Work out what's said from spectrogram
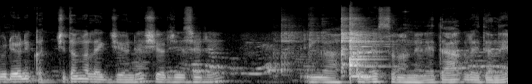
వీడియోని ఖచ్చితంగా లైక్ చేయండి షేర్ చేసేయండి. ఇంకా తినేస్తున్నాను నేనైతే ఆకలి అవుతుంది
